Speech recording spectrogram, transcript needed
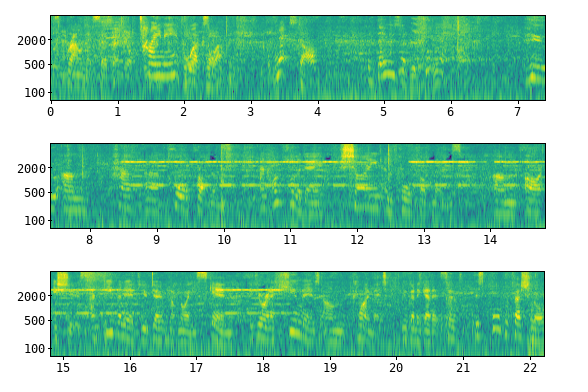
its brownness. So tiny works well. Next up, for those of you who um, have uh, pore problems. And on holiday, shine and pore problems um, are issues. And even if you don't have an oily skin, if you're in a humid um, climate, you're going to get it. So this POREfessional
